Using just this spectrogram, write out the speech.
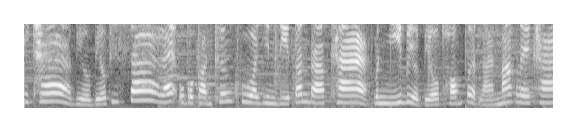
ดีค่ะ เบียวเบียวพิซซ่าและอุปกรณ์เครื่องครัวยินดีต้อนรับค่ะ วันนี้เบียวเบียวพร้อมเปิดร้านมากเลยค่ะ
